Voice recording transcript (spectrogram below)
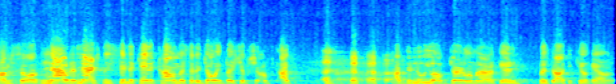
I'm so now the nationally syndicated columnist of the Joey Bishop show uh, of, of the New York Journal American, Mr. Dorothy Kilgallen.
